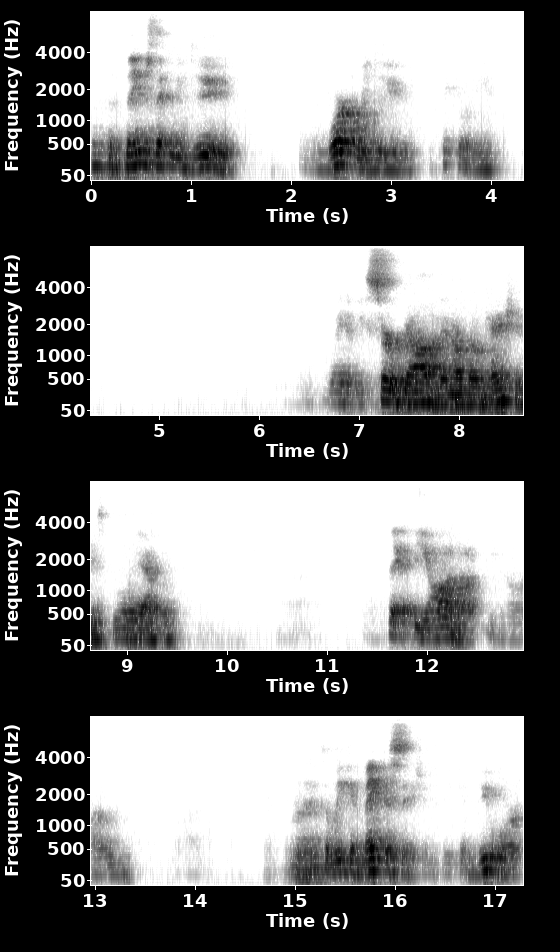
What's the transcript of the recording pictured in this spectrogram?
but the things that we do, the work we do, particularly way that we serve God in our vocations, will have an effect beyond our, you know, our own so we can make decisions, we can do work.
